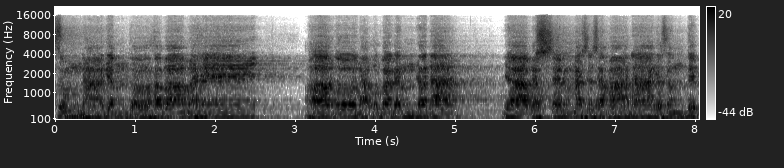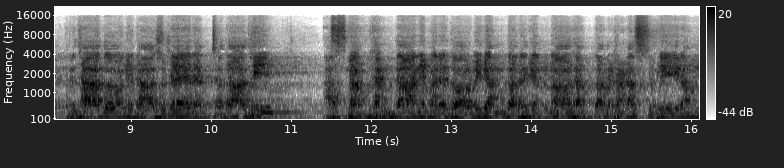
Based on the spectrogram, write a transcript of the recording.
सुम्नायन्तो हवामहे आतो न उपगन्तन यावः शर्म समानाय सन्ति त्रिधातो निदासुषे रक्षताधि अस्मभ्यन्तानि मरुतो वियन्तरयन्नो धत्तवृषणः सुवीरम्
